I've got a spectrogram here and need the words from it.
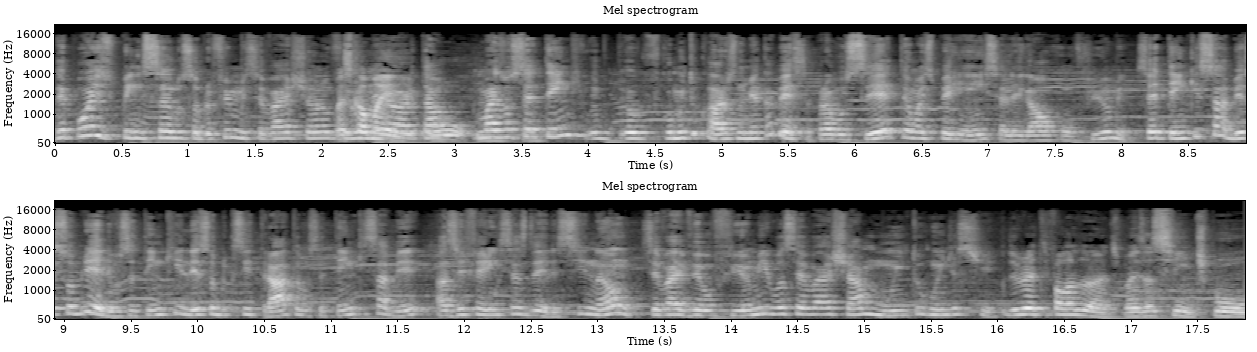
Depois, pensando sobre o filme, você vai achando o Mas filme calma aí, melhor e tal. o- Mas você tem que. Eu, ficou muito claro isso na minha cabeça. Pra você ter uma experiência legal com o filme, você tem que saber sobre ele. Você tem que ler sobre o que se trata, você tem que saber as referências dele. Senão, você vai ver o filme e você vai achar muito ruim de assistir. Eu deveria ter falado antes, mas assim, tipo, o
